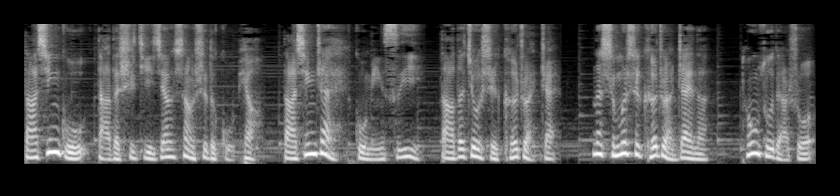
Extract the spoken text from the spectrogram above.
打新股打的是即将上市的股票，打新债顾名思义，打的就是可转债。那什么是可转债呢？通俗点说，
